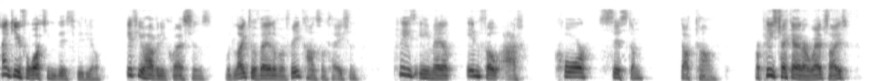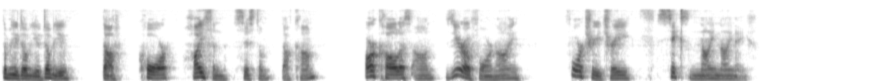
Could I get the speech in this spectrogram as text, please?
Thank you for watching this video. If you have any questions, would like to avail of a free consultation, please email info at koresystem.com or please check out our website www.kore-system.com or call us on 049 433 6998.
